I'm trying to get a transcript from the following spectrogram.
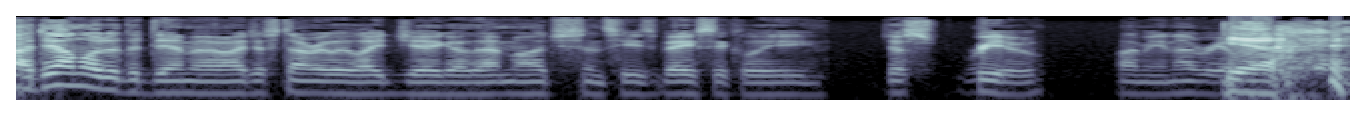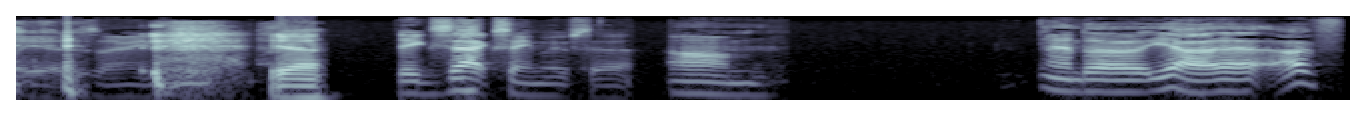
I downloaded the demo. I just don't really like Jago that much since he's basically just Ryu. I mean, that really yeah. all he is. I mean, yeah, the exact same moveset. Um, and uh, yeah, I've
